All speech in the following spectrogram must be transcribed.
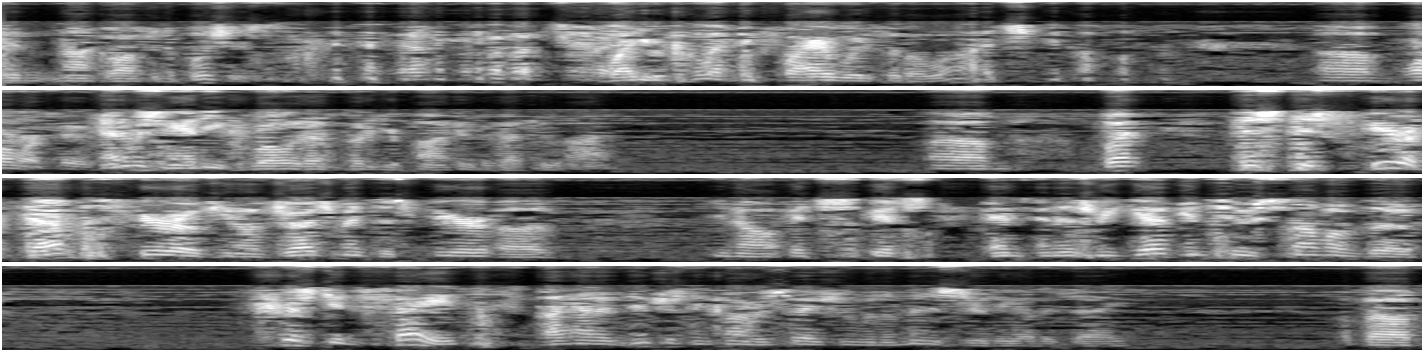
didn't knock off in the bushes Yeah. while you were collecting firewood for the lodge. You know. Um, Warmer, too. and it was handy. You could roll it up and put it in your pocket if it got too hot. Um, but this this fear of death, this fear of you know judgment, this fear of you know it's it's and and as we get into some of the Christian faith, I had an interesting conversation with a minister the other day about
